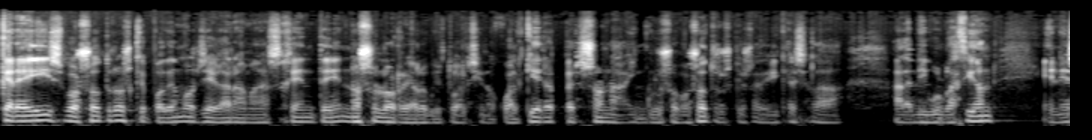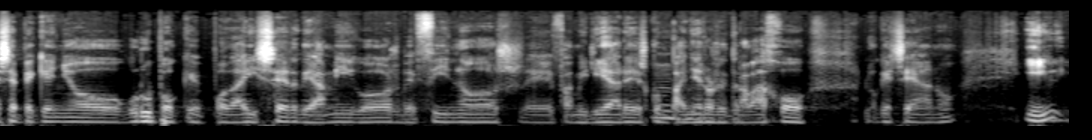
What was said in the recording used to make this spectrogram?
creéis vosotros que podemos llegar a más gente, no solo real o virtual, sino cualquier persona, incluso vosotros que os dedicáis a la, a la divulgación, en ese pequeño grupo que podáis ser de amigos, vecinos, eh, familiares, compañeros de trabajo, lo que sea, ¿no? Y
